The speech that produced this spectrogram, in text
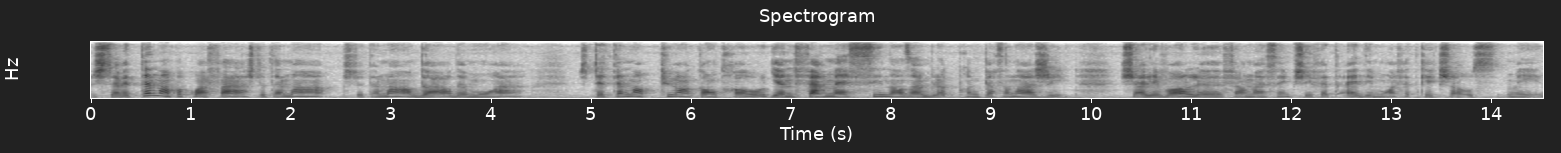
je savais tellement pas quoi faire, j'étais tellement, j'étais tellement en dehors de moi, j'étais tellement plus en contrôle. Il y a une pharmacie dans un bloc pour une personne âgée. Je suis allée voir le pharmacien puis j'ai fait aidez-moi, faites quelque chose. Mais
